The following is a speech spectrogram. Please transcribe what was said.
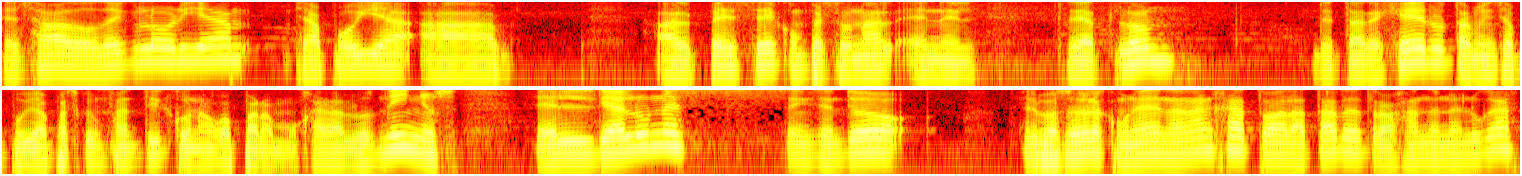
El sábado de Gloria se apoya a, al PC con personal en el triatlón de Tarejero, también se apoyó a Pascua Infantil con agua para mojar a los niños. El día lunes se incendió el basurero de la comunidad de Naranja toda la tarde trabajando en el lugar.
